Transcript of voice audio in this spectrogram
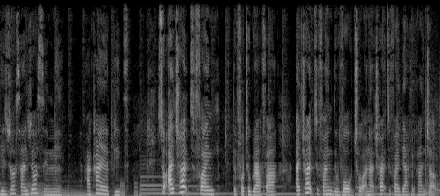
It's just, I just in me. I can't help it. So I tried to find the photographer, I tried to find the vulture, and I tried to find the African child.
